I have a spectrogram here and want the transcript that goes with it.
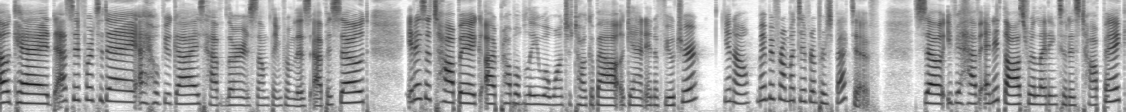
Okay, that's it for today. I hope you guys have learned something from this episode. It is a topic I probably will want to talk about again in the future, you know, maybe from a different perspective. So, if you have any thoughts relating to this topic,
